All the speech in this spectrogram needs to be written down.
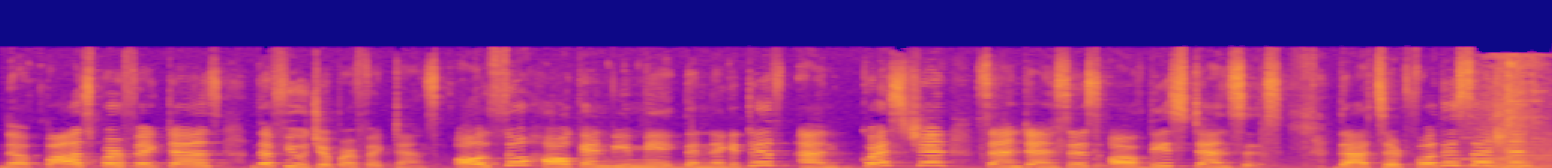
the past perfect tense, the future perfect tense. Also, how can we make the negative and question sentences of these tenses. That's it for this session.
